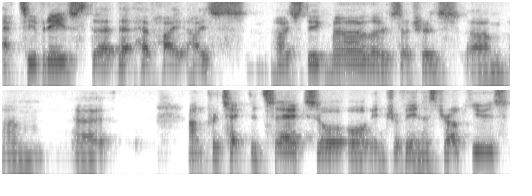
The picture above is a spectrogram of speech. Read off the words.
activities that, that have high, high, high stigma, such as um, um, uh, unprotected sex or, or intravenous drug use.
